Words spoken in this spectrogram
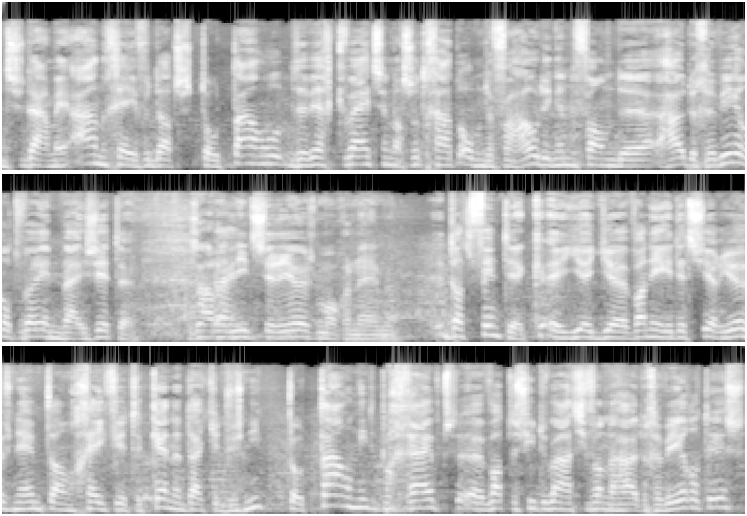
ze daarmee aangeven dat ze totaal de weg kwijt zijn als het gaat om de verhoudingen van de huidige wereld waarin wij zitten. Ze hadden het niet serieus mogen nemen. Dat vind Eh, Je, je, wanneer je dit serieus neemt, dan geef je te kennen dat je dus niet, totaal niet begrijpt eh, wat de situatie van de huidige wereld is.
